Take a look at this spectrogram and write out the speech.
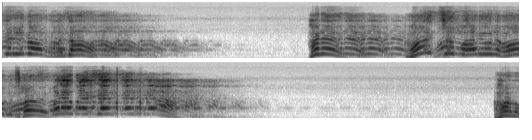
નગરીનો રાજા. અને કંસ મારું નામ છે. બરાબર છે. હાલો.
